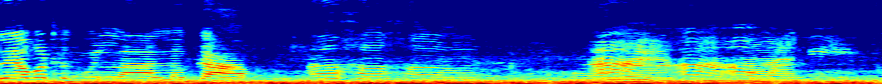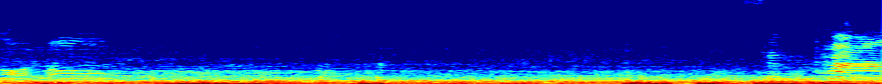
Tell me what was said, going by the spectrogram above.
แล้วก็ถึงเวลาแล้วกลับอ่าฮะฮะโอ้อ่ายอ่าเอามานี่ก่อนอ๋อ เส้นทาง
